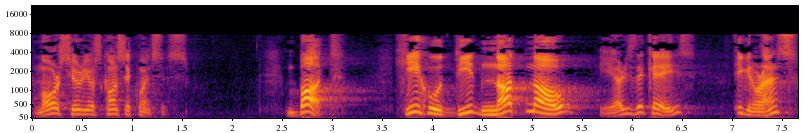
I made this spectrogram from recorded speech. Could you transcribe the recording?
more serious consequences. But he who did not know, here is the case, ignorance,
